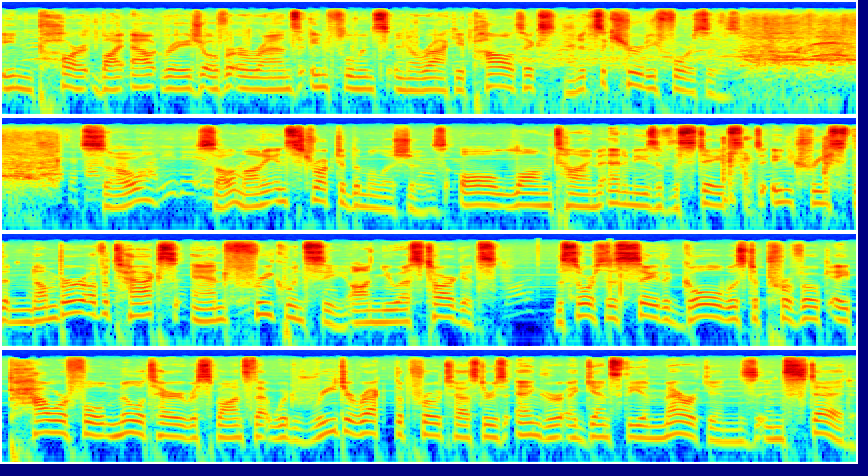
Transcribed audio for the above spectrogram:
in part by outrage over Iran's influence in Iraqi politics and its security forces. So, Soleimani instructed the militias, all longtime enemies of the states, to increase the number of attacks and frequency on U.S. targets. The sources say the goal was to provoke a powerful military response that would redirect the protesters' anger against the Americans instead.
